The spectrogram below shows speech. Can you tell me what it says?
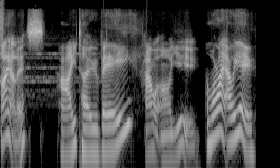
Hi, Alice. Hi, Toby. How are you? I'm all right. How are you?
